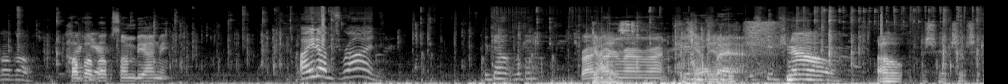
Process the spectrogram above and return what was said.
go, go, go. Up, Right up, here. up, someone behind me. Items, run! Look out, look out. Run, Guys. run, run, run, run. We can't be under- Just keep shooting. No. Oh shit shit shit.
